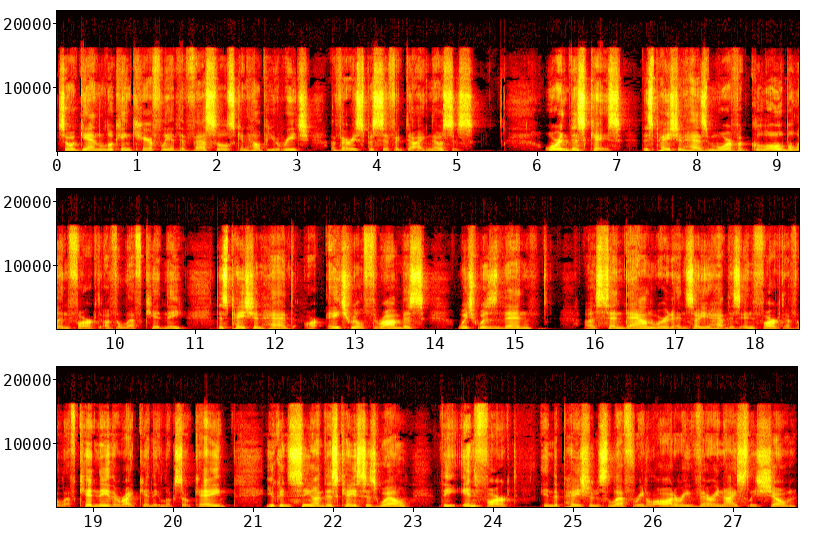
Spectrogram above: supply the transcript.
So again, looking carefully at the vessels can help you reach a very specific diagnosis. Or in this case, this patient has more of a global infarct of the left kidney. This patient had our atrial thrombus, which was then uh, send downward, and so you have this infarct of the left kidney. The right kidney looks okay. You can see on this case as well the infarct in the patient's left renal artery, very nicely shown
